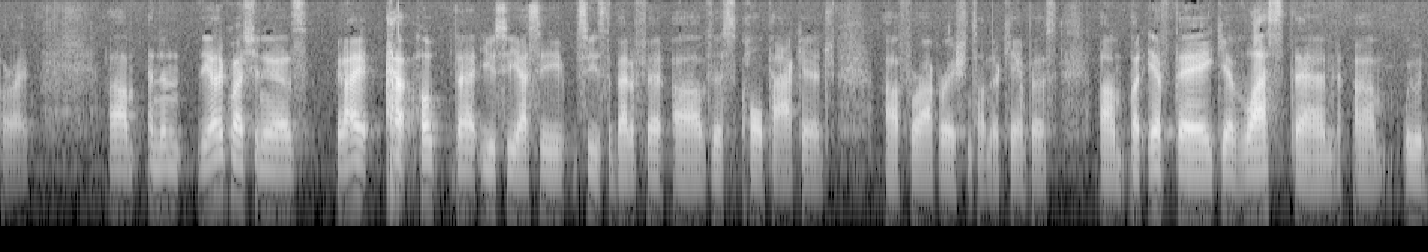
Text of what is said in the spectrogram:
All right. Um, And then the other question is, and I hope that UCSC sees the benefit of this whole package uh, for operations on their campus. Um, But if they give less than um, we would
